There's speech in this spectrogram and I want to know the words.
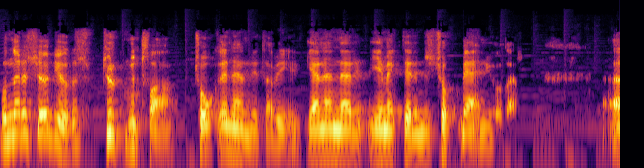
Bunları söylüyoruz. Türk mutfağı çok önemli tabii. Gelenler yemeklerimizi çok beğeniyorlar. E,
